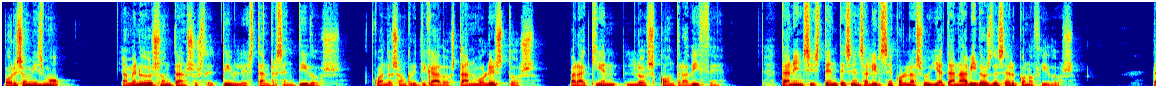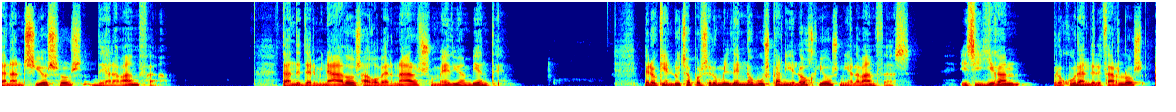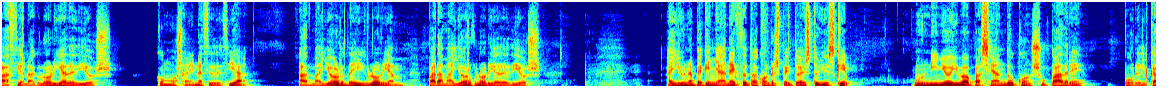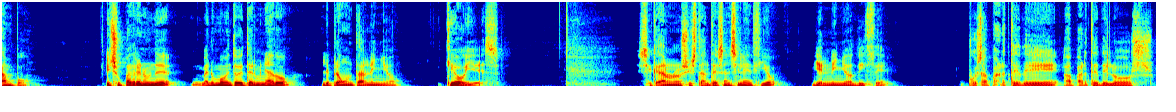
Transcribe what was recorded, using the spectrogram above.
Por eso mismo, a menudo son tan susceptibles, tan resentidos cuando son criticados, tan molestos para quien los contradice, tan insistentes en salirse con la suya, tan ávidos de ser conocidos tan ansiosos de alabanza, tan determinados a gobernar su medio ambiente. Pero quien lucha por ser humilde no busca ni elogios ni alabanzas, y si llegan, procura enderezarlos hacia la gloria de Dios. Como San Ignacio decía, ad mayor dei gloriam, para mayor gloria de Dios. Hay una pequeña anécdota con respecto a esto, y es que un niño iba paseando con su padre por el campo, y su padre en un, en un momento determinado le pregunta al niño, ¿qué oyes? Se quedan unos instantes en silencio y el niño dice, pues aparte de, aparte de los,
